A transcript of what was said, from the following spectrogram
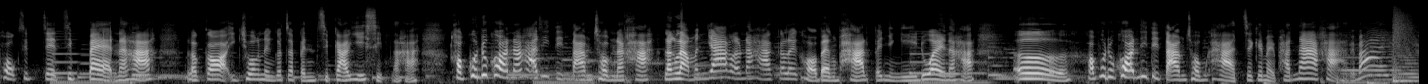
16 17 18 นะคะ แล้วก็อีกช่วงหนึ่งก็จะเป็น 19 20 นะคะ ขอบคุณทุกคนนะคะที่ติดตามชมนะคะ หลังๆมันยากแล้วนะคะ ก็เลยขอแบ่งพาร์ทเป็นอย่างนี้ด้วยนะคะ เออขอบคุณทุกคนที่ติดตามชมค่ะเจอกันใหม่พาร์ทหน้าค่ะบ๊ายบาย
